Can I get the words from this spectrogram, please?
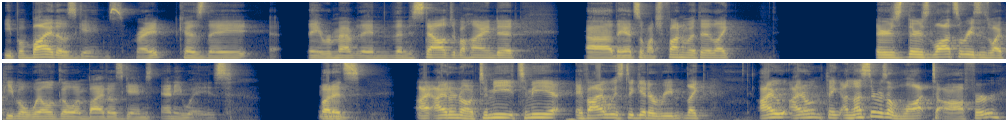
people buy those games, right? Because they they remember they, the nostalgia behind it. Uh, they had so much fun with it. Like there's there's lots of reasons why people will go and buy those games anyways. But mm-hmm. it's I, I don't know. To me to me, if I was to get a re like I I don't think unless there was a lot to offer,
